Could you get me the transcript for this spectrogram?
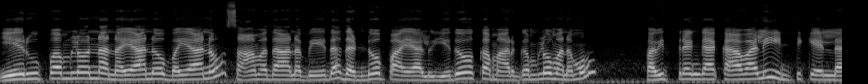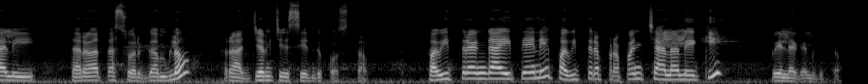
ఏ రూపంలో ఉన్న నయానో భయానో సామధాన భేద దండోపాయాలు ఏదో ఒక మార్గంలో మనము పవిత్రంగా కావాలి ఇంటికి వెళ్ళాలి. తర్వాత స్వర్గంలో రాజ్యం చేసేందుకు వస్తాం. పవిత్రంగా అయితేనే పవిత్ర ప్రపంచాలలోకి వెళ్ళగలుగుతాం.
